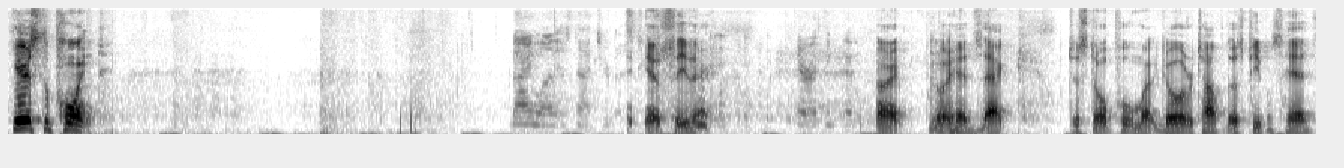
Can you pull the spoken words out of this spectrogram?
here's the point. Nylon is not your best. Yeah, see there? There, I think that'll. All right, go ahead, Zach. Just don't pull my, go over top of those people's heads.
